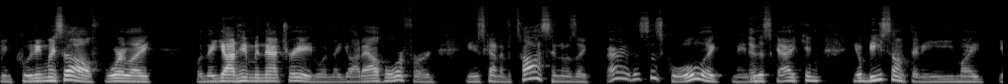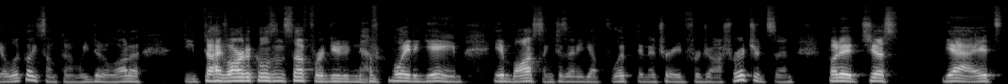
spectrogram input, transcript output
including myself, were like when they got him in that trade, when they got Al Horford, he was kind of a toss and it was like, all right, this is cool. Like maybe yeah. this guy can, you know, be something. He might, you know, look like something. We did a lot of deep dive articles and stuff for a dude who never played a game in Boston because then he got flipped in a trade for Josh Richardson. But it just, yeah, it's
